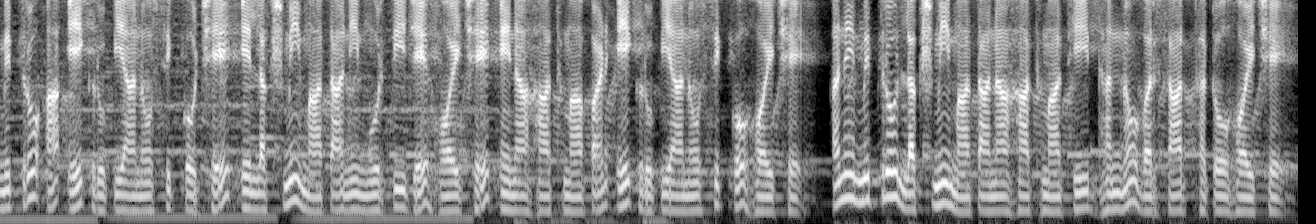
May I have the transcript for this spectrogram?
મિત્રો, આ એક રૂપિયાનો સિક્કો છે, એ લક્ષ્મી માતાની મૂર્તિ જે હોય છે, એના હાથમાં પણ એક રૂપિયાનો સિક્કો હોય છે. અને મિત્રો, લક્ષ્મી માતાના હાથમાંથી ધનનો વરસાદ થતો હોય છે.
